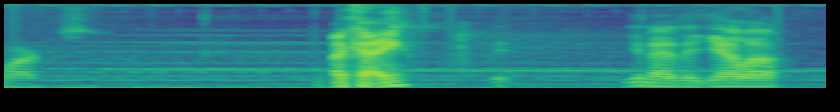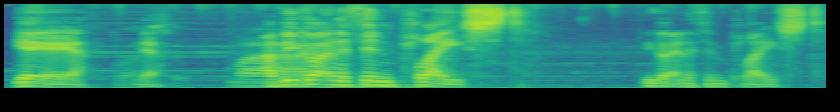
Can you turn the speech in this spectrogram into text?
marks. Okay. You know the yellow. Yeah, yeah, yeah. yeah. My- Have you got anything placed? Have you got anything placed?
